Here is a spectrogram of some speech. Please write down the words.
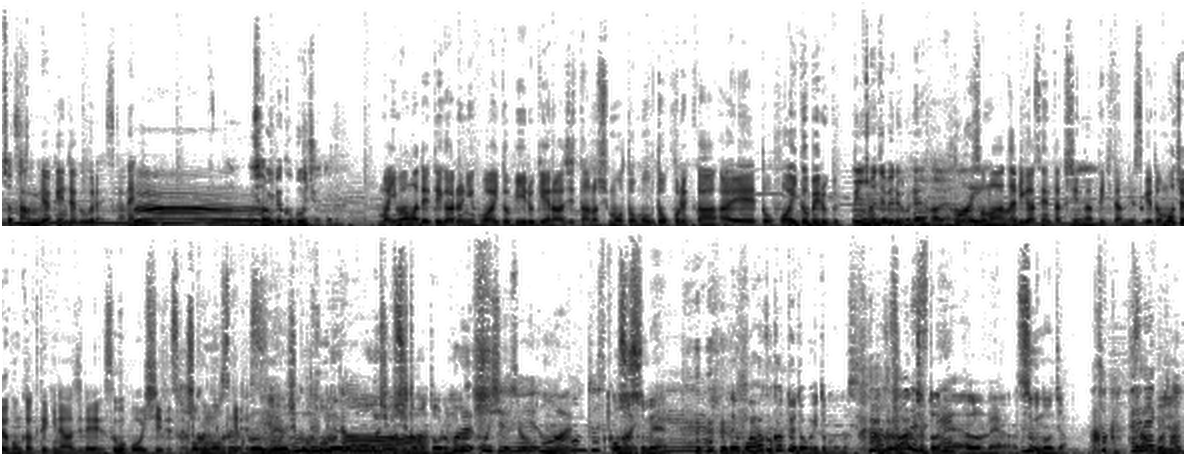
ちょっと300円弱ぐらいですかね、うーん。350でねまあ、今まで手軽にホワイトビール系の味楽しもうと思うとこれか、えー、とホワイトベルグっていう、うんデビルねはいははい。いそのあたりが選択肢になってきたんですけど、もうちょい本格的な味ですごく美味しいです。ね僕も好きです、うん美味しかったこれは美味しいと思った俺もこれ美味しいですよ、えーうん。はい。本当ですかおすすめ。へーで500買っといた方がいいと思います。ね あちょっとねあのねすぐ飲んじゃう。あそっか。足りないかな50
